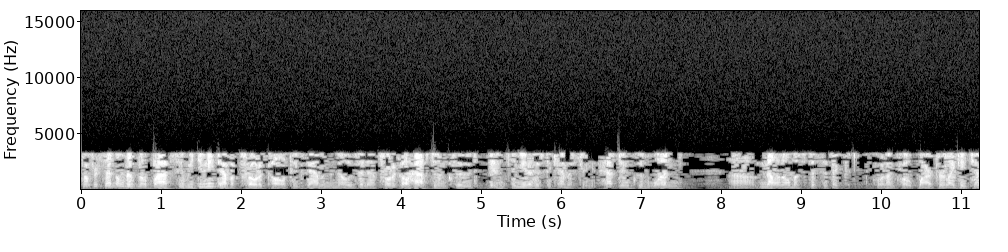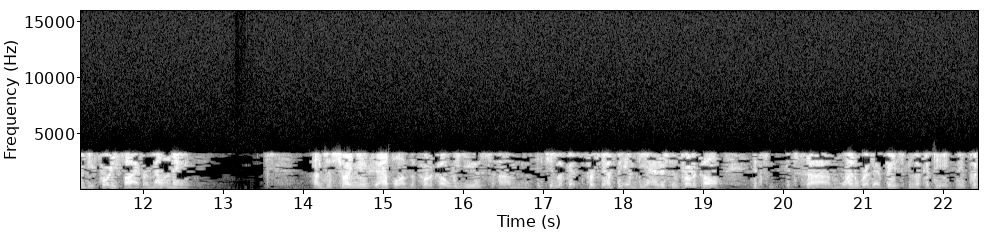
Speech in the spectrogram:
So for sentinel lymph node biopsy, we do need to have a protocol to examine the nodes, and that protocol has to include immunohistochemistry. It has to include one uh, melanoma-specific, quote-unquote, marker like HMB45 or melanA. I'm just showing you an example of the protocol we use. Um, if you look at, for example, the MD Anderson protocol, it's it's uh, one where they basically look at the they put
